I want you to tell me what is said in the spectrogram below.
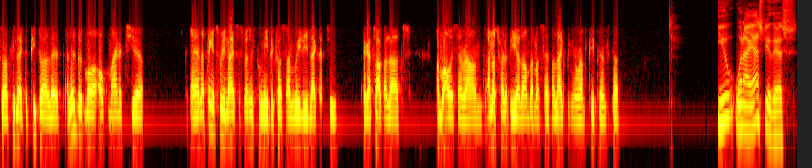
So I feel like the people are a little bit more open-minded here, and I think it's really nice, especially for me, because I'm really like that too. Like I talk a lot. I'm always around. I'm not trying to be alone by myself. I like being around people and stuff. You, when I asked you this,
